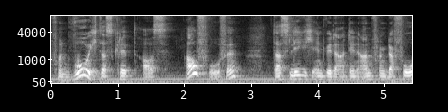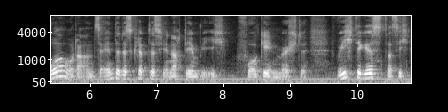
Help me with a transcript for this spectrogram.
von wo ich das Skript aus aufrufe, das lege ich entweder an den Anfang davor oder ans Ende des Skriptes, je nachdem, wie ich vorgehen möchte. Wichtig ist, dass ich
